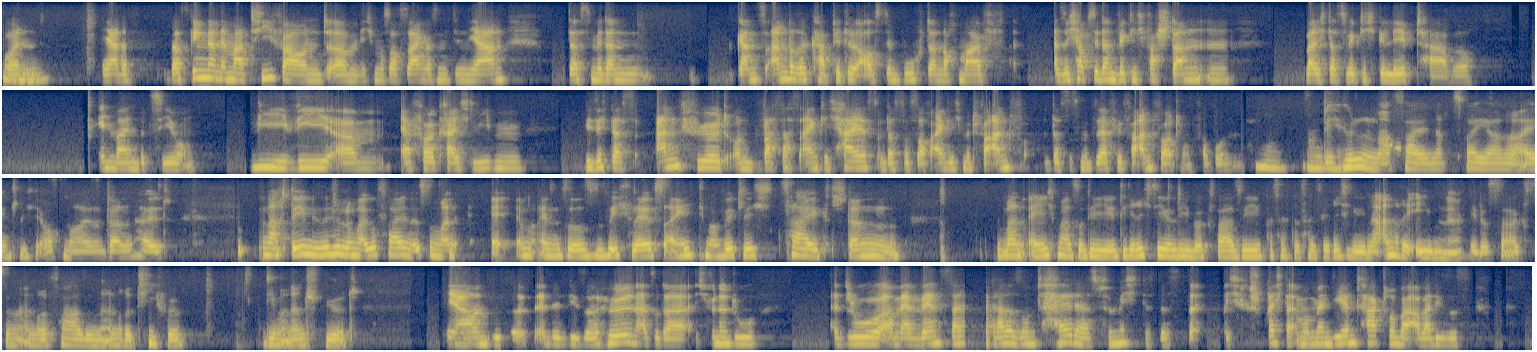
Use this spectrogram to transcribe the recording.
Mhm. Und ja, das, das ging dann immer tiefer und ähm, ich muss auch sagen, dass mit den Jahren, dass mir dann ganz andere Kapitel aus dem Buch dann nochmal, also ich habe sie dann wirklich verstanden, weil ich das wirklich gelebt habe in meinen Beziehungen. Wie, wie ähm, erfolgreich lieben, wie sich das anfühlt und was das eigentlich heißt und dass das auch eigentlich mit Verantw dass es mit sehr viel Verantwortung verbunden ist. Hm. Und die Hüllen mal fallen nach zwei Jahren eigentlich auch mal und dann halt, nachdem diese Hülle mal gefallen ist und man äh, so sich selbst eigentlich mal wirklich zeigt, dann man eigentlich mal so die, die richtige Liebe quasi, was heißt das heißt die richtige, eine andere Ebene, wie du sagst, eine andere Phase, eine andere Tiefe, die man dann spürt. Ja, und diese, äh, diese Hüllen, also da, ich finde, du, du ähm, erwähnst da gerade so einen Teil, der ist für mich, das, das, ich spreche da im Moment jeden Tag drüber, aber dieses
